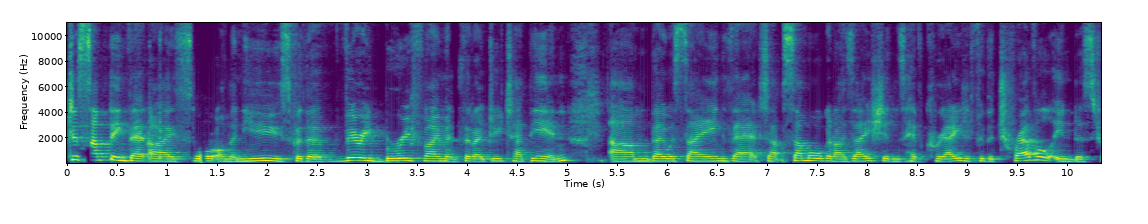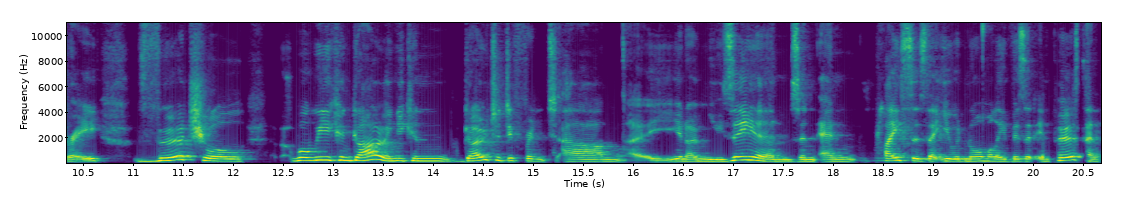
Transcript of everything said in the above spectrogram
Just something that I saw on the news for the very brief moments that I do tap in. Um, they were saying that uh, some organizations have created for the travel industry virtual well, you can go and you can go to different, um, you know, museums and, and places that you would normally visit in person.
